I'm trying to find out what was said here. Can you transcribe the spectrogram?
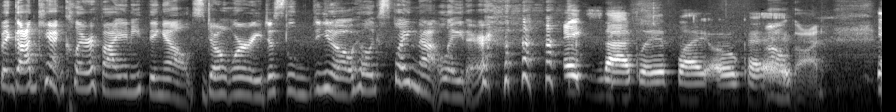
but god can't clarify anything else don't worry just you know he'll explain that later exactly. It's like, okay. oh god He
